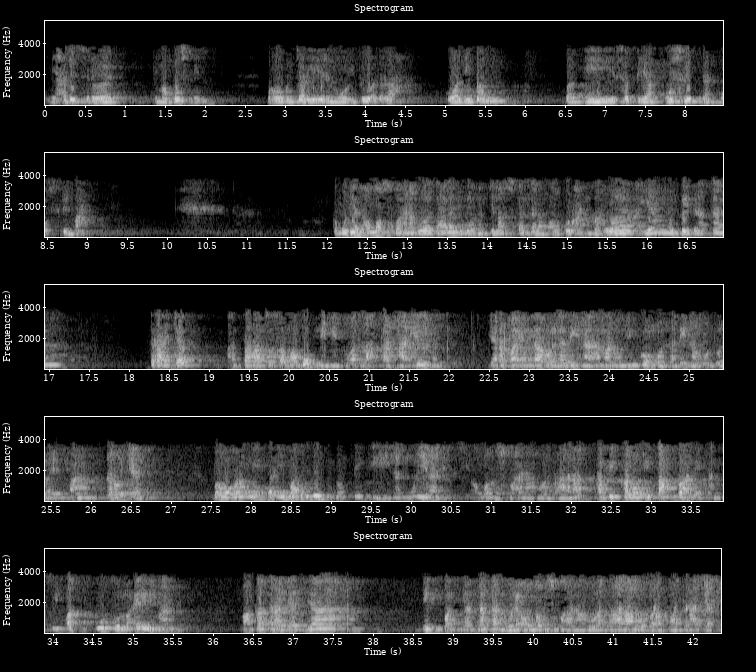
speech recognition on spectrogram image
Ini hadis riwayat Imam Muslim bahwa mencari ilmu itu adalah kewajiban bagi setiap muslim dan muslimah. Kemudian Allah Subhanahu wa taala juga menjelaskan dalam Al-Qur'an bahwa yang membedakan derajat antara sesama mukmin itu adalah karena ilmu. Yarfa'illahu alladziina amanu minkum wal ladziina utul ilma darajat. Bahwa orang yang beriman itu memang tinggi dan mulia di Allah Subhanahu wa taala, tapi kalau ditambah dengan sifat utul ilman, maka derajatnya dilipat gandakan oleh Allah Subhanahu wa taala beberapa derajat.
